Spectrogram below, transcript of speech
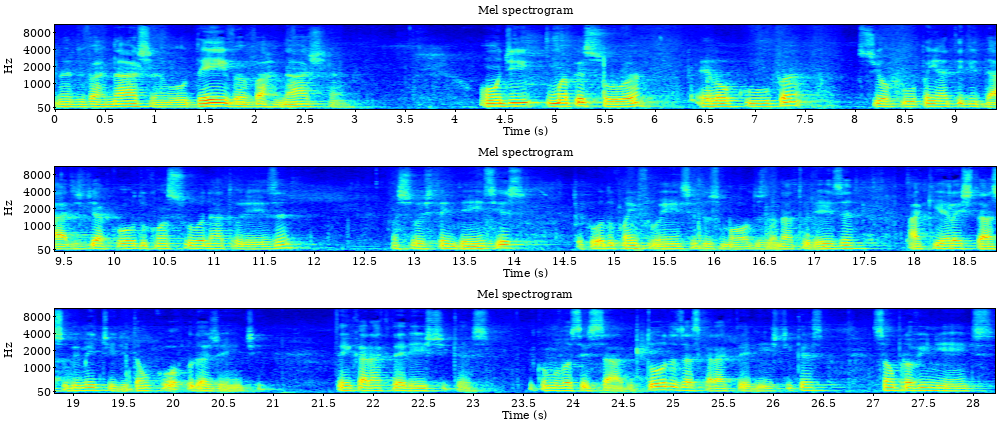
né, de Varnashram, ou Deva Varnashram, onde uma pessoa ela ocupa, se ocupa em atividades de acordo com a sua natureza, com as suas tendências, de acordo com a influência dos modos da natureza a que ela está submetida. Então, o corpo da gente tem características e como vocês sabem, todas as características são provenientes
